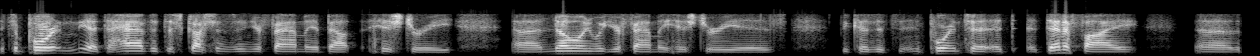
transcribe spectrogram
it's important, yeah, to have the discussions in your family about history, knowing what your family history is because it's important to identify uh, the,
